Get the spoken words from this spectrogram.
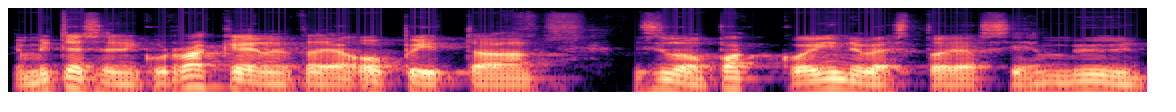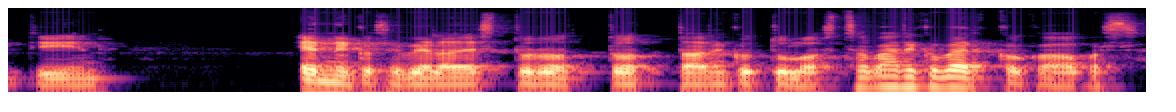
Ja miten se niin kuin rakennetaan ja opitaan, niin silloin on pakko investoida siihen myyntiin ennen kuin se vielä edes tuottaa niin kuin tulosta. Se on vähän niin kuin verkkokaupassa.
